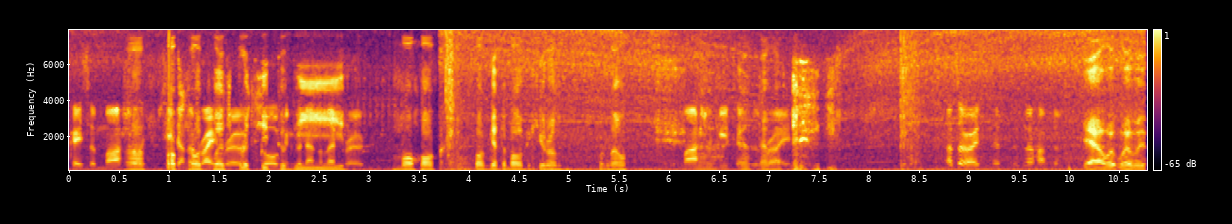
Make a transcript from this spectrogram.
Okay, so Marshall Uh, is proceed down the right let's road, proceed to Gorgon go down the left road. Mohawk, forget about the Huron for now. Marshall, Ah, you turn to the goddammit. right. That's alright, there's, there's no harm done. Yeah, we, we, we,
